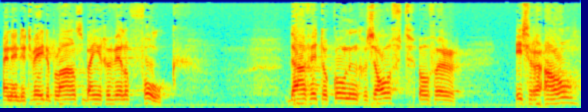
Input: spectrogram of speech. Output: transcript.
En in de tweede plaats ben je gewillig volk. David, de koning gezalfd over Israël.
